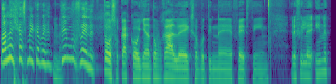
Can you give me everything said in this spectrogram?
αλλά έχει χάσει μερικά παιχνίδια. Ναι. Δεν μου φαίνεται τόσο κακό για να τον βγάλω έξω από την ε, first team. Ρε φίλε, είναι,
